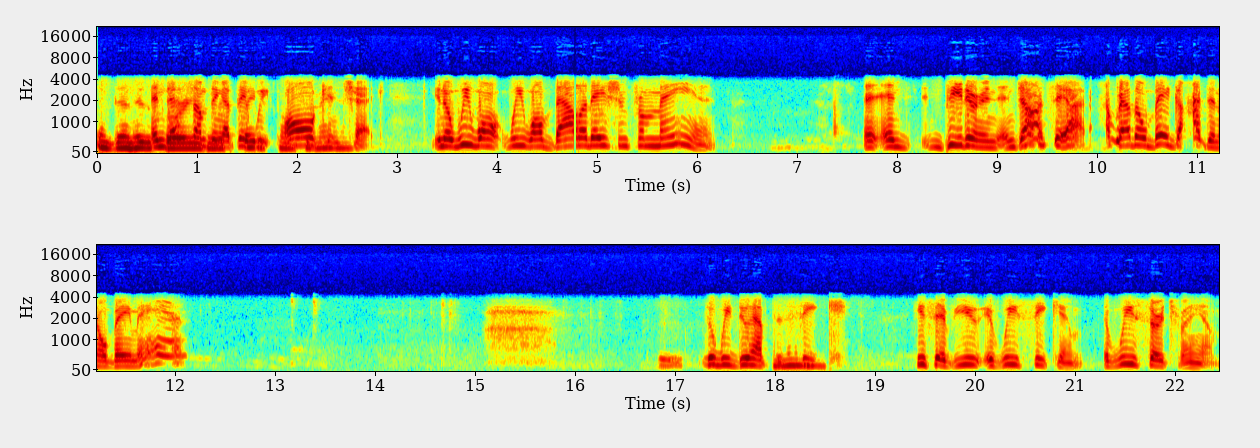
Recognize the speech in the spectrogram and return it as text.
And and that's something I think we all can check. You know, we want we want validation from man. And, and Peter and, and John say, I, I'd rather obey God than obey man. So we do have to Mhm. seek. He said, if you if we seek Him, if we search for Him,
